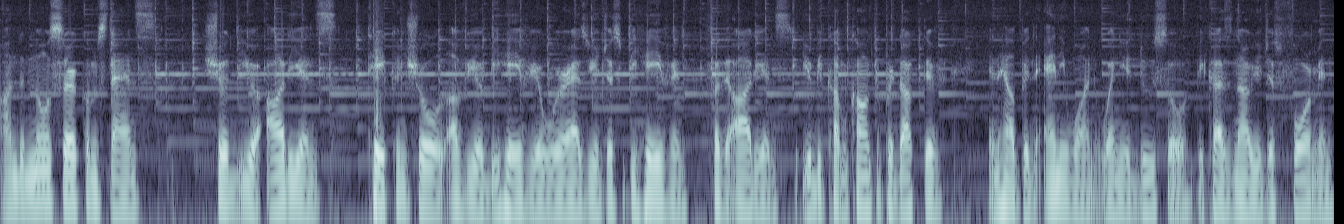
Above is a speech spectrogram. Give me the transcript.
Under no circumstance should your audience take control of your behavior, whereas you're just behaving for the audience. You become counterproductive in helping anyone when you do so because now you're just forming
